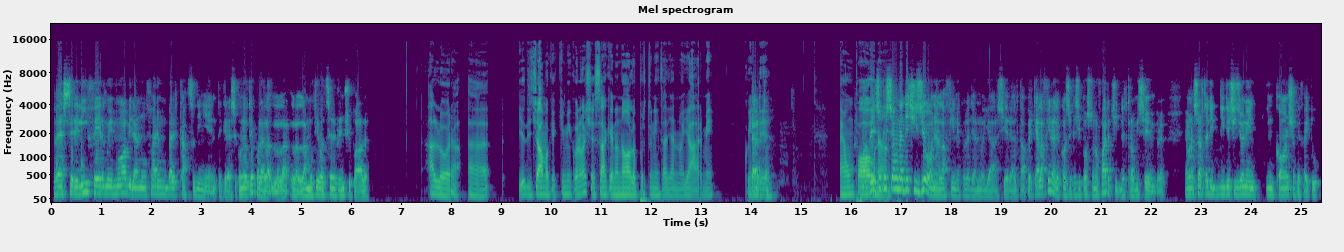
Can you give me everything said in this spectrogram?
deve essere lì fermo, immobile, a non fare un bel cazzo di niente? Che secondo te qual è la, la- la- la motivazione principale? Allora, eh, io diciamo che chi mi conosce sa che non ho l'opportunità di annoiarmi, quindi Certo. È un Ma po' penso che una... sia una decisione alla fine quella di annoiarsi in realtà, perché alla fine le cose che si possono fare ci, le trovi sempre. È una sorta di, di decisione inconscia che fai tu.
